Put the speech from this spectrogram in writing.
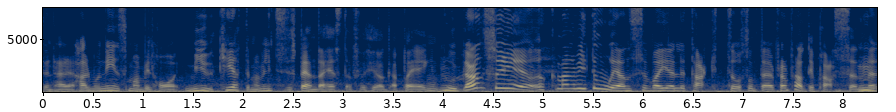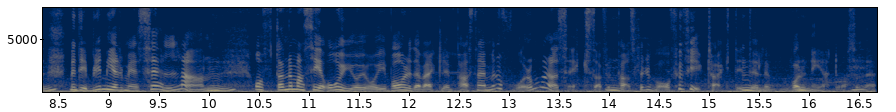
den här harmonin som man vill ha, mjukheten, man vill inte se spända hästar för höga poäng. Mm. Och ibland så är, kan man vara lite oense vad gäller takt och sånt där, framförallt i passen, mm. men, men det blir mer och mer sällan. Mm. Ofta när man ser oj oj oj, var det där verkligen pass? Nej men då får de bara en sexa för mm. pass för det var för fyrtaktigt mm. eller vad det är då. Sådär.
